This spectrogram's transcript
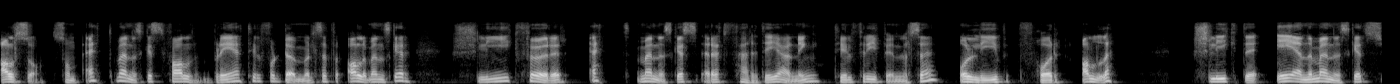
Altså, som ett menneskes fall ble til fordømmelse for alle mennesker, slik fører ett menneskes rettferdige gjerning til frifinnelse og liv for alle. Slik det ene menneskets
